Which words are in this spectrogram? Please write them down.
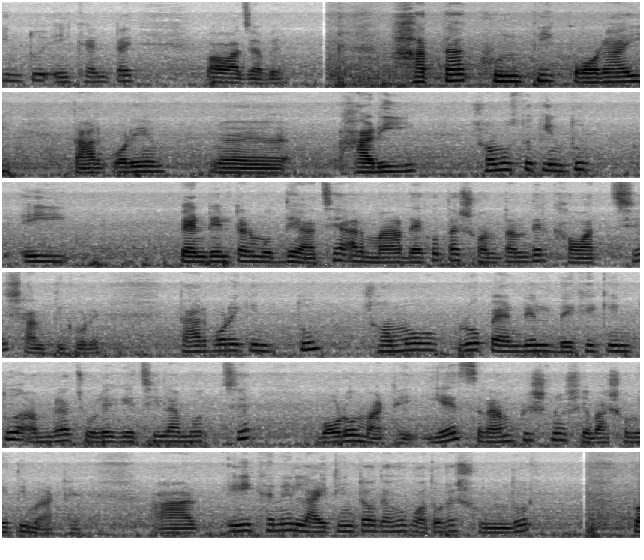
কিন্তু এইখানটায় পাওয়া যাবে। হাতা, খুন্তি, কড়াই, তারপরে হাঁড়ি, সমস্ত কিন্তু এই প্যান্ডেলটার মধ্যে আছে। আর মা দেখো তার সন্তানদের খাওয়াচ্ছে শান্তি করে। তারপরে কিন্তু সমগ্র প্যান্ডেল দেখে কিন্তু আমরা চলে গেছিলাম হচ্ছে বড় মাঠে। ইয়েস রামকৃষ্ণ সেবা সমিতি মাঠে। আর এইখানে লাইটিংটাও দেখো কতটা সুন্দর। তো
